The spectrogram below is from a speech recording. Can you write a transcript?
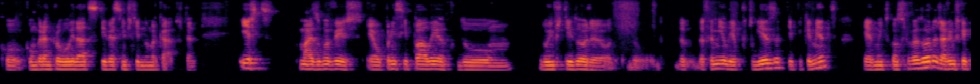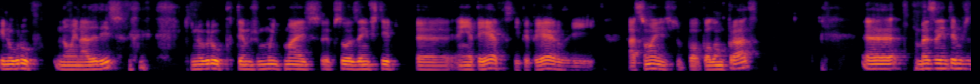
com, com, grande probabilidade se tivesse investido no mercado. Portanto, este, mais uma vez, é o principal erro do, do investidor, eh, do, do, da família portuguesa, tipicamente, é muito conservadora. Já vimos que aqui no grupo não é nada disso. aqui no grupo temos muito mais eh, pessoas a investir uh, em ETFs e PPRs e ações para, o longo prazo. Uh, mas em termos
